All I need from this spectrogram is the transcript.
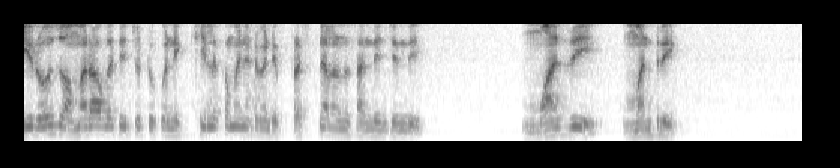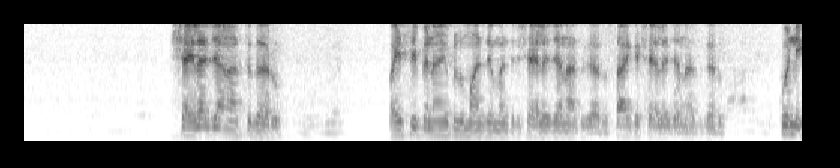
ఈరోజు అమరావతి చుట్టూ కొన్ని కీలకమైనటువంటి ప్రశ్నలను సంధించింది మాజీ మంత్రి శైలజానాథ్ గారు. వైసీపీ నాయకులు మాజీ మంత్రి శైలజానాథ్ గారు సాయిక శైలజానాథ్ గారు కొన్ని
